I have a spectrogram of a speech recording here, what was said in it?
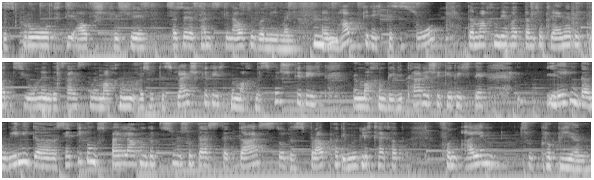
das Brot, die Aufstriche. Also er kann es genauso übernehmen. Mhm. Beim Hauptgericht ist es so, da machen wir halt dann so kleinere Portionen. Das heißt, wir machen also das Fleischgericht, wir machen das Fischgericht, wir machen vegetarische Gerichte legen dann weniger Sättigungsbeilagen dazu, sodass der Gast oder das Brautpaar die Möglichkeit hat, von allem zu probieren.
